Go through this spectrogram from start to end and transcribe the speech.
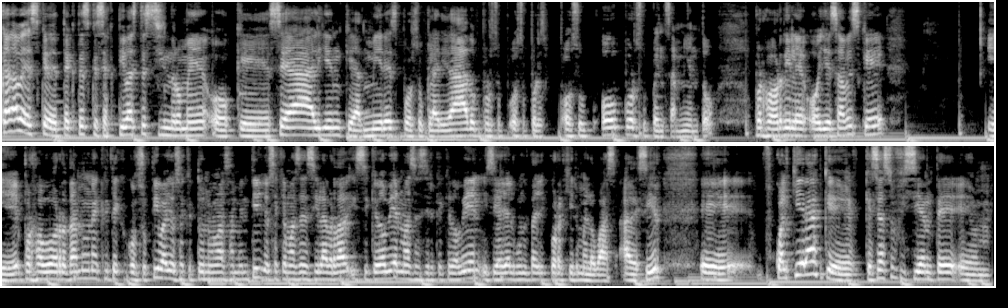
cada vez que detectes que se activa este síndrome o que sea alguien que admires por su claridad o por su, o por su pensamiento, por favor dile, oye, ¿sabes qué? Eh, por favor, dame una crítica constructiva. Yo sé que tú no vas a mentir, yo sé que vas a decir la verdad. Y si quedó bien, vas a decir que quedó bien. Y si hay algún detalle que corregir, me lo vas a decir. Eh, cualquiera que, que, sea suficiente. Em,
